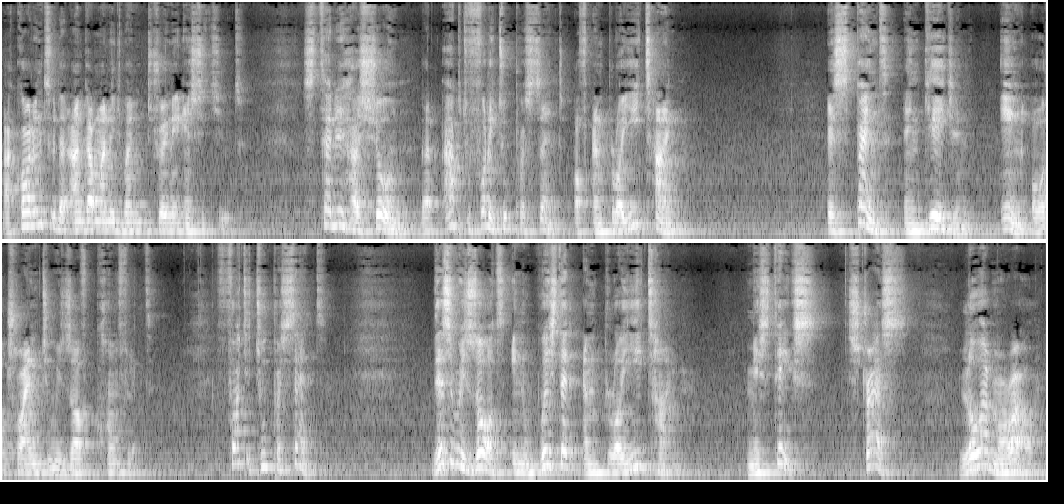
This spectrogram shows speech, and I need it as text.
According to the Anger Management Training Institute, study has shown that up to 42% of employee time is spent engaging in or trying to resolve conflict. 42%. This results in wasted employee time, mistakes, stress, lower morale,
